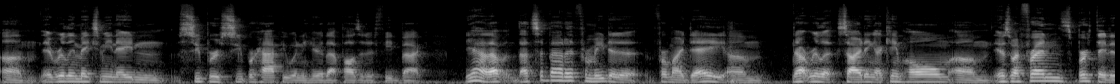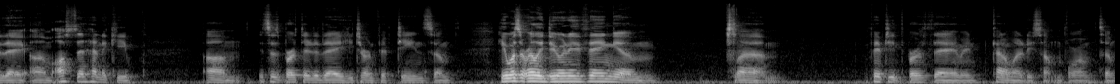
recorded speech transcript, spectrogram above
Um, it really makes me and Aiden super, super happy when you hear that positive feedback yeah, that that's about it for me to for my day. Um, not really exciting. I came home. Um, it was my friend's birthday today. Um, Austin Henneke. Um, it's his birthday today. He turned 15, so he wasn't really doing anything. Um, um, 15th birthday. I mean, kind of want to do something for him. So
